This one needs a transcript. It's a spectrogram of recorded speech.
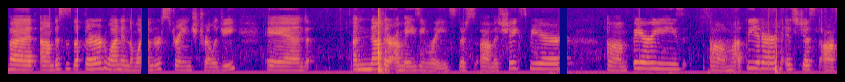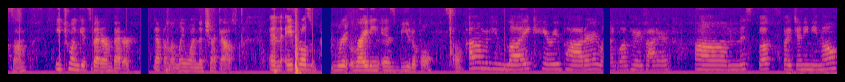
but um, this is the third one in the Wondrous Strange trilogy, and another amazing reads. There's um, a Shakespeare, um, fairies, um, a theater. It's just awesome. Each one gets better and better. Definitely one to check out. And April's writing is beautiful. So Um, if you like Harry Potter, like love Harry Potter, um, this book by Jenny Nimmo,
